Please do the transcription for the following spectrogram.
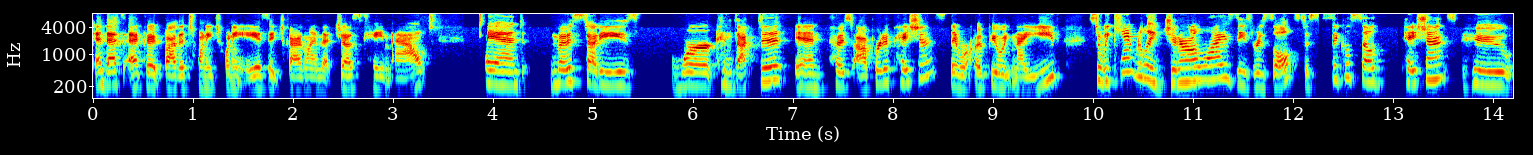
And that's echoed by the 2020 ASH guideline that just came out. And most studies were conducted in post operative patients. They were opioid naive. So we can't really generalize these results to sickle cell patients who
